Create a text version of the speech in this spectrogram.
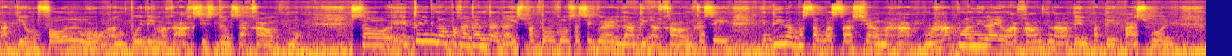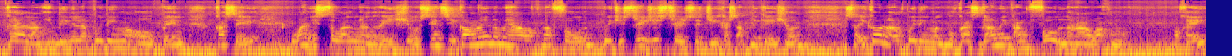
at yung phone mo ang pwedeng maka-access dun sa account mo. So, ito yung napakaganda guys patungkol sa seguridad ng ating account kasi hindi na basta-basta siyang mahack. Mahack man nila yung account natin pati password, kaya lang hindi nila pwedeng ma-open kasi 1 is to 1 ng ratio. Since ikaw ngayon na may hawak na phone which is registered sa GCash application, so ikaw lang ang pwedeng magbukas gamit ang phone na hawak mo. Okay?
